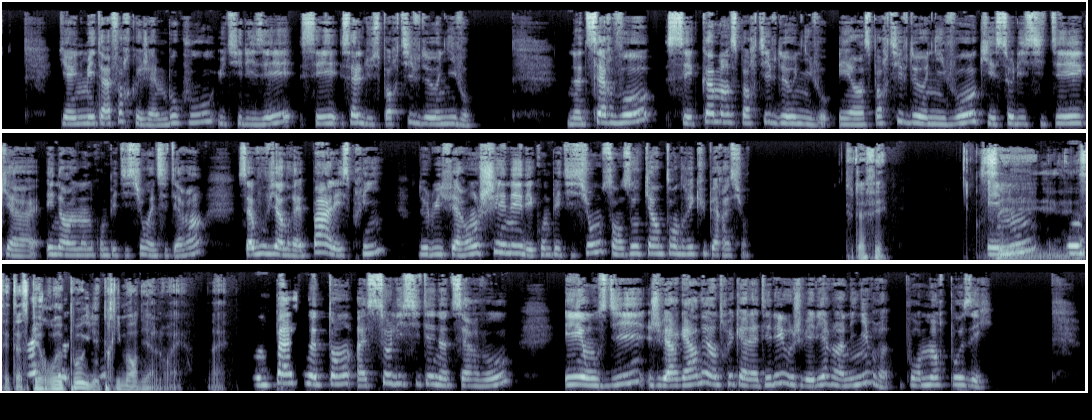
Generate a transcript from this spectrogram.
Il y a une métaphore que j'aime beaucoup utiliser, c'est celle du sportif de haut niveau. Notre cerveau, c'est comme un sportif de haut niveau. Et un sportif de haut niveau qui est sollicité, qui a énormément de compétitions, etc., ça vous viendrait pas à l'esprit de lui faire enchaîner des compétitions sans aucun temps de récupération. Tout à fait. Et nous, cet aspect repos, il est primordial. Ouais. On passe notre temps à solliciter notre cerveau et on se dit, je vais regarder un truc à la télé ou je vais lire un livre pour me reposer.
